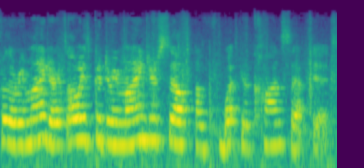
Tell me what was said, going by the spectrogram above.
for the reminder, it's always good to remind yourself of what your concept is.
